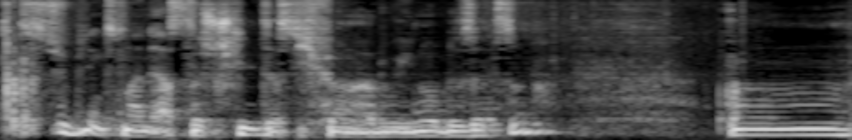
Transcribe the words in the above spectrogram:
Das ist übrigens mein erstes Shield, das ich für ein Arduino besitze. Ähm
